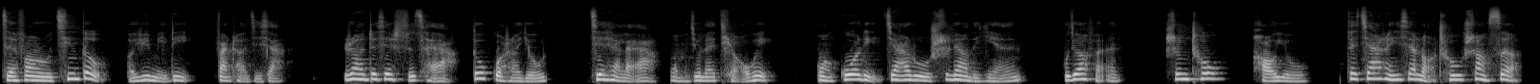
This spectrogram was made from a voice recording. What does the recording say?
再放入青豆和玉米粒。翻炒几下，让这些食材啊都裹上油。接下来啊，我们就来调味，往锅里加入适量的盐、胡椒粉、生抽、蚝油，再加上一些老抽上色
